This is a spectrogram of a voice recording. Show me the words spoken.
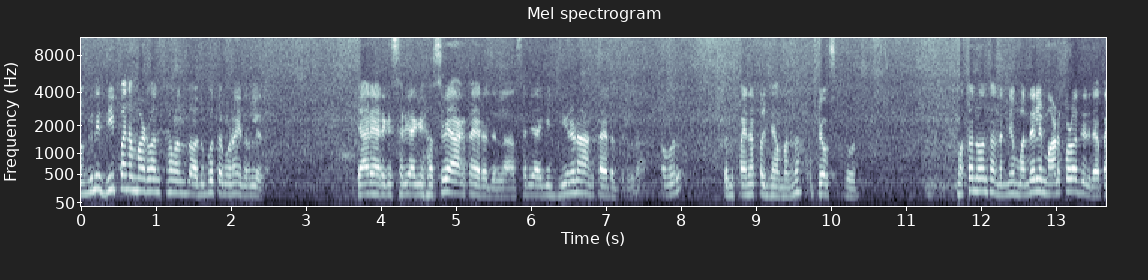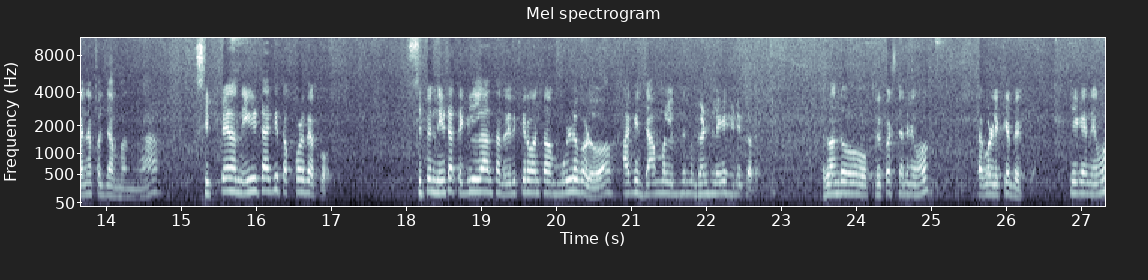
ಅಗ್ನಿ ದೀಪನ ಮಾಡುವಂಥ ಒಂದು ಅದ್ಭುತ ಗುಣ ಇದರಲ್ಲಿದೆ. ಯಾರ್ಯಾರಿಗೆ ಸರಿಯಾಗಿ ಹಸಿವೆ ಆಗ್ತಾ ಇರೋದಿಲ್ಲ, ಸರಿಯಾಗಿ ಜೀರ್ಣ ಆಗ್ತಾ ಇರೋದಿಲ್ಲ, ಅವರು ಒಂದು ಪೈನಾಪಲ್ ಜಾಮನ್ನು ಉಪಯೋಗಿಸ್ಬೋದು. ಮತ್ತೊಂದು ಅಂತಂದರೆ ನೀವು ಮನೆಯಲ್ಲಿ ಮಾಡ್ಕೊಳ್ಳೋದಿದ್ರೆ ಪೈನಾಪಲ್ ಜಾಮನ್ನು ಸಿಪ್ಪೆನ ನೀಟಾಗಿ ತಕ್ಕೊಳ್ಬೇಕು. ಸಿಪ್ಪೆ ನೀಟಾಗಿ ತೆಗಿಲಿಲ್ಲ ಅಂತಂದರೆ ಇದಕ್ಕಿರುವಂಥ ಮುಳ್ಳುಗಳು ಹಾಗೆ ಜಾಮಲ್ಲಿ ನಿಮ್ಮ ಗಂಟಲಿಗೆ ಹಿಡಿತದೆ. ಅದೊಂದು ಪ್ರಿಕಾಷನರಿ ನೀವು ತಗೊಳ್ಳಿಕ್ಕೆ ಬೇಕು. ಹೀಗೆ ನೀವು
